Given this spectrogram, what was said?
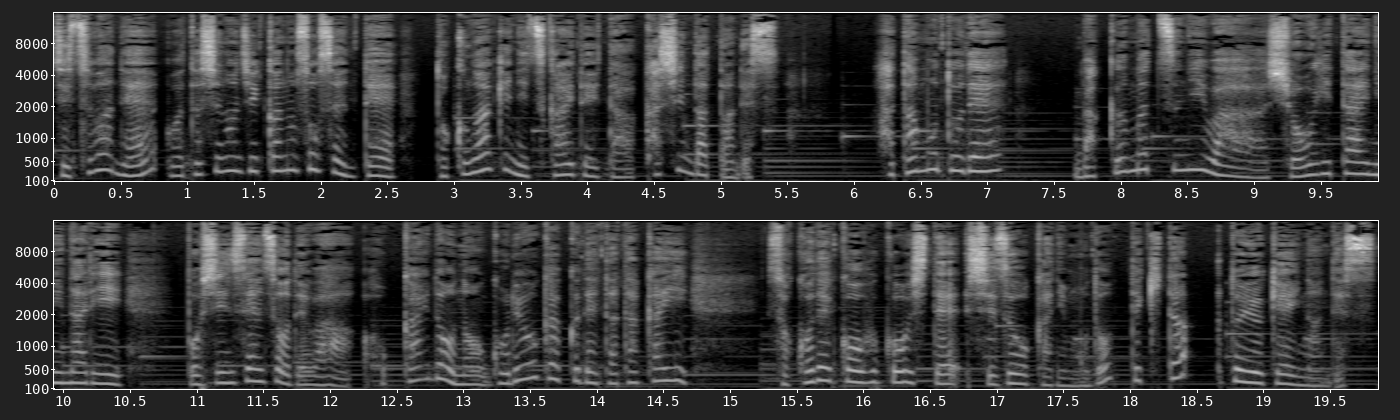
実はね私の実家の祖先って徳川家に仕えていた家臣だったんです。旗本で幕末には将棋隊になり戊辰戦争では北海道の五稜郭で戦いそこで降伏をして静岡に戻ってきたという経緯なんです。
